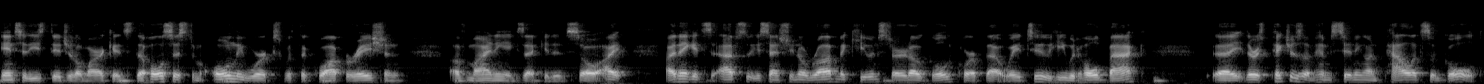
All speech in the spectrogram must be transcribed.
into these digital markets. The whole system only works with the cooperation of mining executives. So I, I think it's absolutely essential. You know, Rob McEwen started out Goldcorp that way too. He would hold back. Uh, there's pictures of him sitting on pallets of gold,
